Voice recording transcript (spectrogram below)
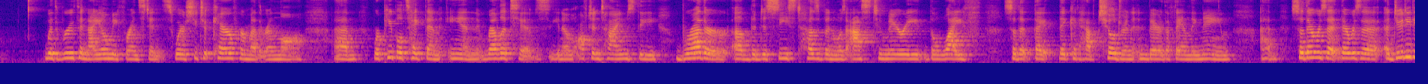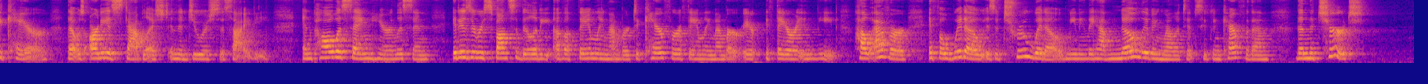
with Ruth and Naomi, for instance, where she took care of her mother in law, um, where people take them in, relatives. You know, oftentimes the brother of the deceased husband was asked to marry the wife so that they, they could have children and bear the family name. Um, so there was a there was a, a duty to care that was already established in the Jewish society. And Paul was saying here, listen, it is a responsibility of a family member to care for a family member if they are in need. However, if a widow is a true widow, meaning they have no living relatives who can care for them, then the church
